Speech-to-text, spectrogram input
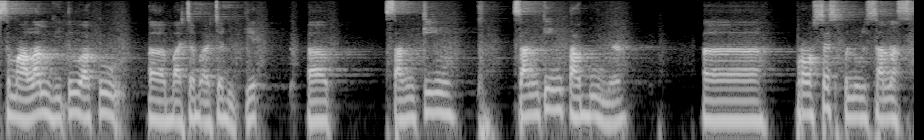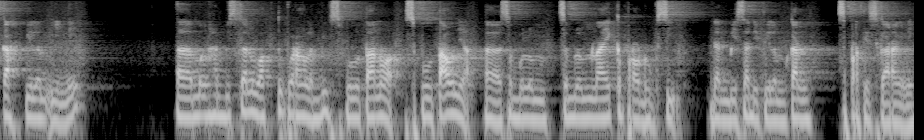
semalam gitu aku uh, baca-baca dikit uh, saking saking tabunya uh, proses penulisan naskah film ini uh, menghabiskan waktu kurang lebih 10 tahun 10 tahun ya uh, sebelum sebelum naik ke produksi dan bisa difilmkan seperti sekarang ini.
